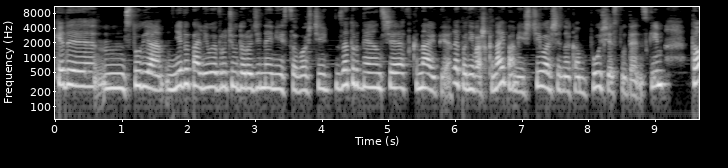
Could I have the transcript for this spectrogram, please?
Kiedy mm, studia nie wypaliły, wrócił do rodzinnej miejscowości, zatrudniając się w knajpie. Ale ponieważ knajpa mieściła się na kampusie studenckim, to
